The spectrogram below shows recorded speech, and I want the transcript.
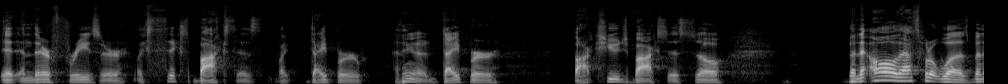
it in their freezer, like six boxes, like diaper, I think a diaper box, huge boxes. So but oh, that's what it was. But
